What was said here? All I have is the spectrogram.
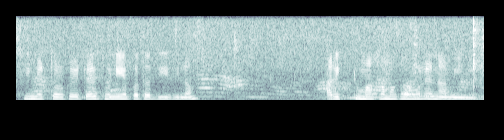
সিমের তরকারিটায় ধনিয়া পাতা দিয়ে দিলাম। আর একটু মাখা মাখা হলে নামিয়ে নিব।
